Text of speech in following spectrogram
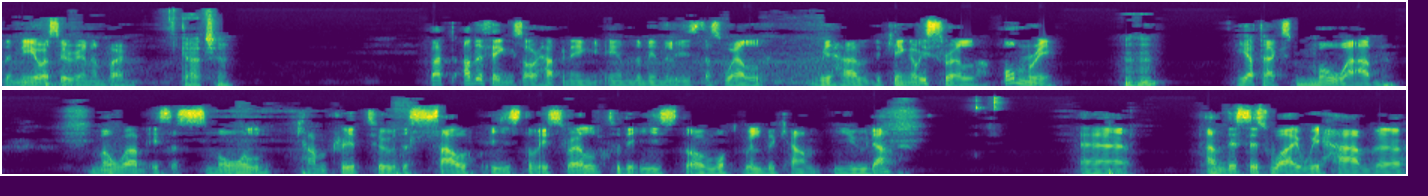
the Neo-Assyrian Empire. Gotcha. But other things are happening in the Middle East as well. We have the king of Israel, Omri. hmm He attacks Moab. Moab is a small country to the southeast of Israel, to the east of what will become Judah. Uh, and this is why we have uh,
